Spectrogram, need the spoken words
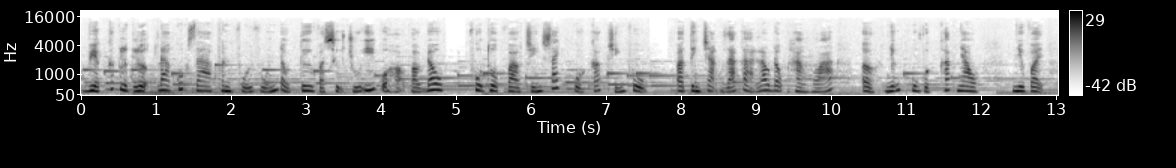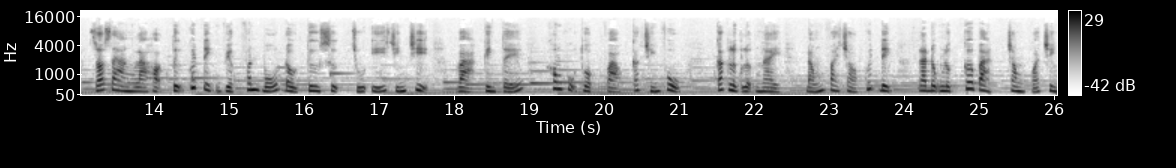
Việc các lực lượng đa quốc gia phân phối vốn đầu tư và sự chú ý của họ vào đâu phụ thuộc vào chính sách của các chính phủ và tình trạng giá cả lao động hàng hóa ở những khu vực khác nhau. Như vậy, rõ ràng là họ tự quyết định việc phân bố đầu tư sự chú ý chính trị và kinh tế không phụ thuộc vào các chính phủ. Các lực lượng này đóng vai trò quyết định là động lực cơ bản trong quá trình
